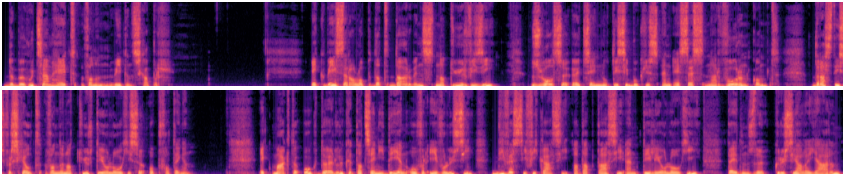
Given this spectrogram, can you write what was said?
De behoedzaamheid van een wetenschapper. Ik wees er al op dat Darwins natuurvisie, zoals ze uit zijn notitieboekjes en essays naar voren komt, drastisch verschilt van de natuurtheologische opvattingen. Ik maakte ook duidelijk dat zijn ideeën over evolutie, diversificatie, adaptatie en teleologie tijdens de cruciale jaren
